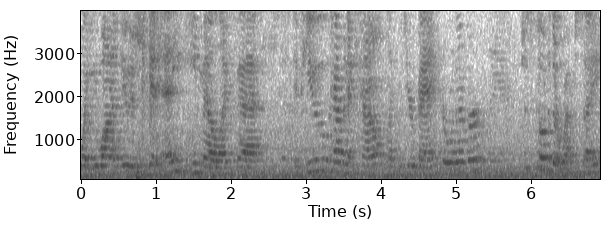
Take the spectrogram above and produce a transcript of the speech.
what you wanna do is you get any email like that, if you have an account, like with your bank or whatever, just go to their website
